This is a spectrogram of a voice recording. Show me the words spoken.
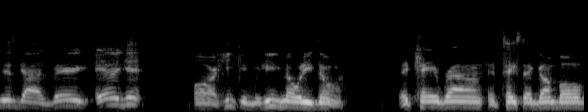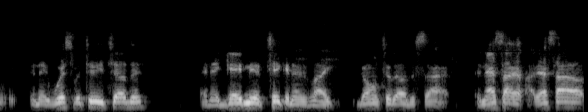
this guy is very arrogant or he can he know what he's doing. They came around and taste that gumbo and they whispered to each other and they gave me a ticket and it was like, going to the other side. And that's how that's how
